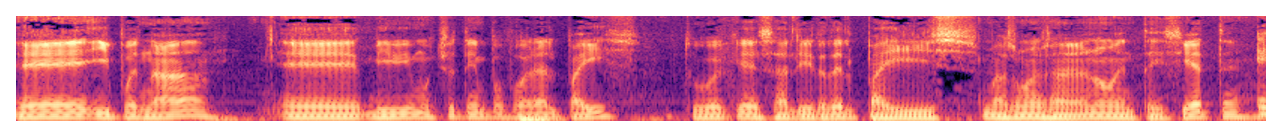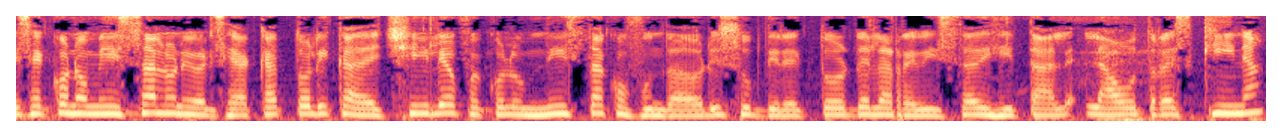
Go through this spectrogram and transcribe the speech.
Eh, y pues nada, eh, viví mucho tiempo fuera del país. tuve que salir del país más o menos en el 97. Es economista en la Universidad Católica de Chile, fue columnista, cofundador y subdirector de la revista digital La Otra Esquina.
